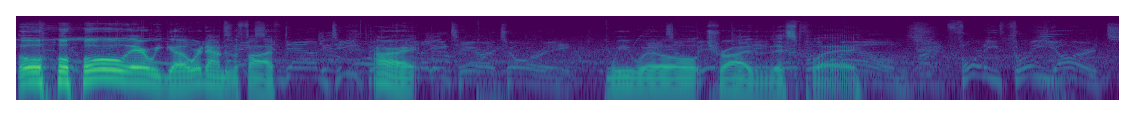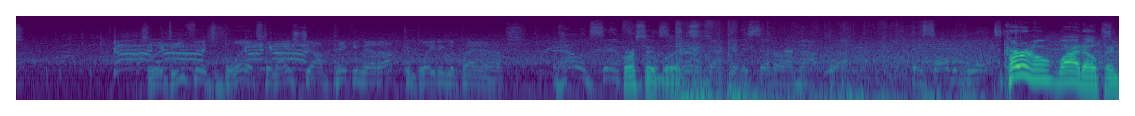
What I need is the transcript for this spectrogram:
Oh, ho, ho, there we go. We're down to the five. All right. We will try this play. Downs. 43 yards. So the defense blitzed. A nice job picking that up, completing the pass. And how in Of course they was the blitz. quarterback in his center on that play. They saw the blitz. Colonel, wide open.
